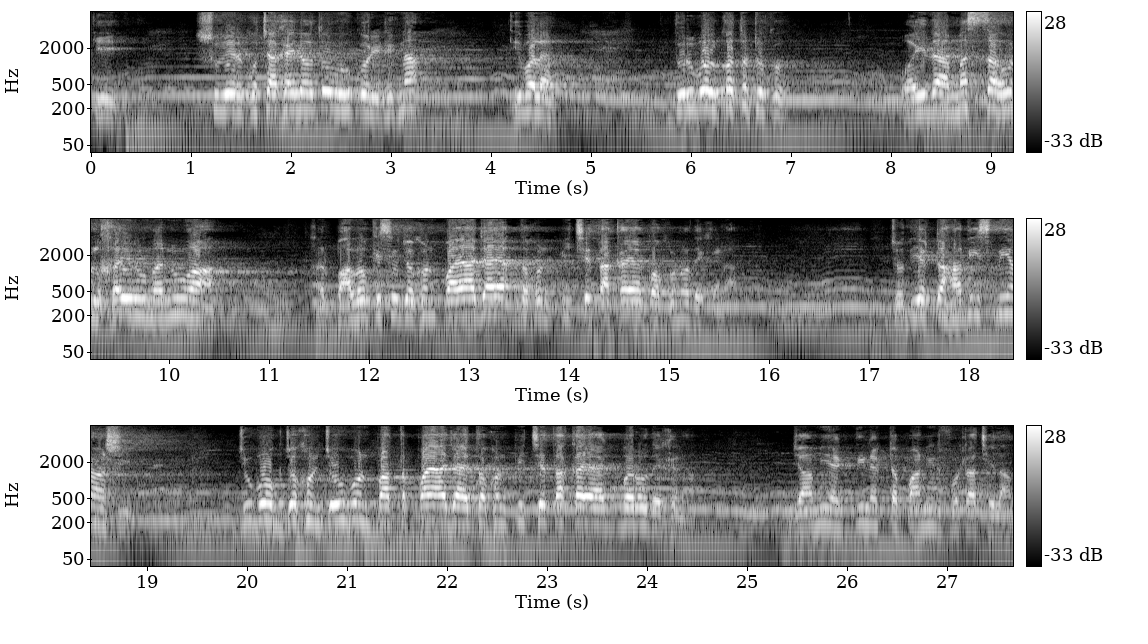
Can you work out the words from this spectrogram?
কি? শুয়ের গোচা খাইলেও তো উহ করি, ঠিক না? কি বলেন? দুর্বল কতটুকু? ওইদা মাসাহুল খাইরু মানুয়া আর ভালো কিছু যখন পায়া যায়, তখন পিছে তাকায়া কখনো দেখে না। যদি একটা হাদিস নিয়ে আসি, যুবক যখন যৌবন পায়া যায়, তখন পিছে তাকায় একবারও দেখে না যে আমি একদিন একটা পানির ফোঁটা ছিলাম।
